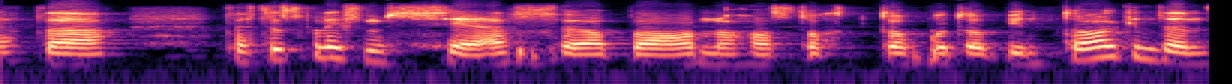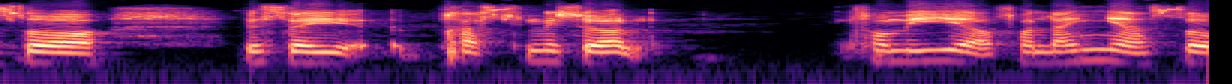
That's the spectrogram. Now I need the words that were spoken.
at eh, dette skal liksom skje før barna har stått opp og da begynt dagen din. Så hvis jeg presser meg sjøl for mye og for lenge, så,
